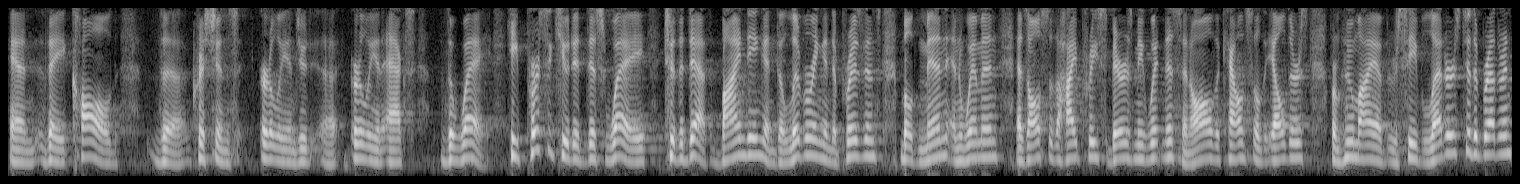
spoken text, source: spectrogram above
And they called the Christians early in, uh, early in Acts the way. He persecuted this way to the death, binding and delivering into prisons both men and women, as also the high priest bears me witness, and all the council of the elders, from whom I have received letters to the brethren,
